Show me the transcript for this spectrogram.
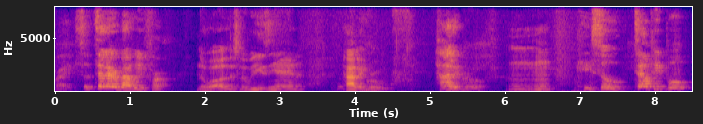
Right. So tell everybody where you from. New Orleans, Louisiana, Hollygrove. Holly Grove. Mm-hmm. Okay, so tell people,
